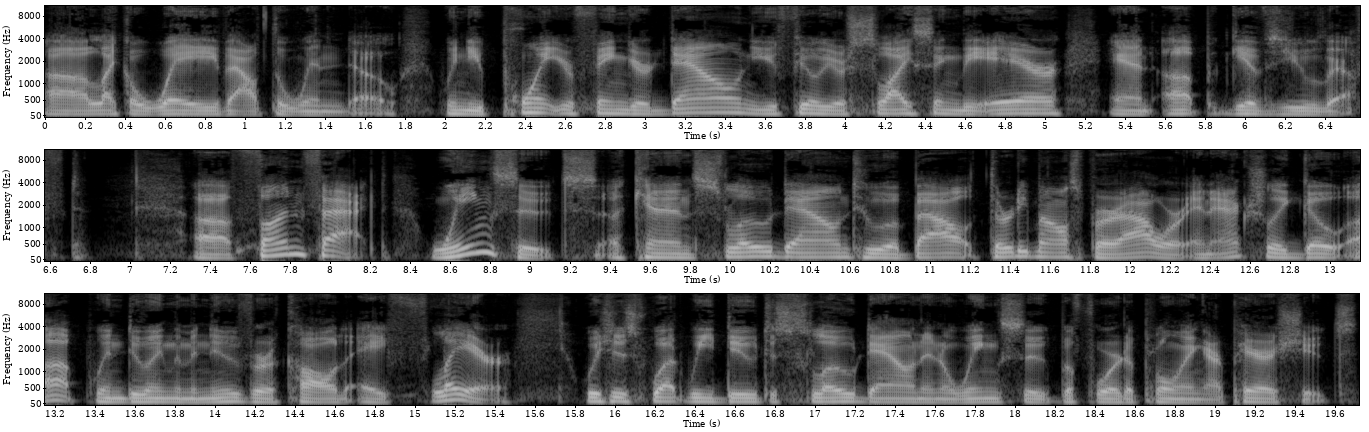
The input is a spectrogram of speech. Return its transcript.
uh, like a wave out the window. When you point your finger down, you feel you're slicing the air, and up gives you lift. Uh, fun fact wingsuits uh, can slow down to about 30 miles per hour and actually go up when doing the maneuver called a flare, which is what we do to slow down in a wingsuit before deploying our parachutes.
